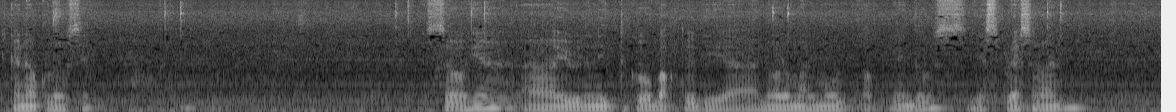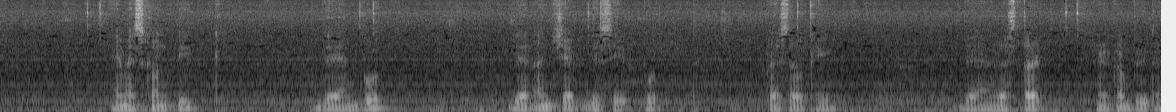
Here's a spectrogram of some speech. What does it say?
You can now close it. So here uh, you will need to go back to the uh, normal mode of Windows. Just press run. Msconfig then boot. Then uncheck the safe boot. Press ok. Then restart your computer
